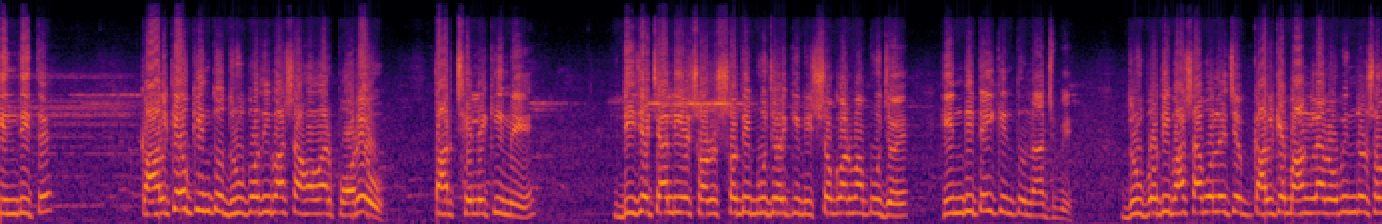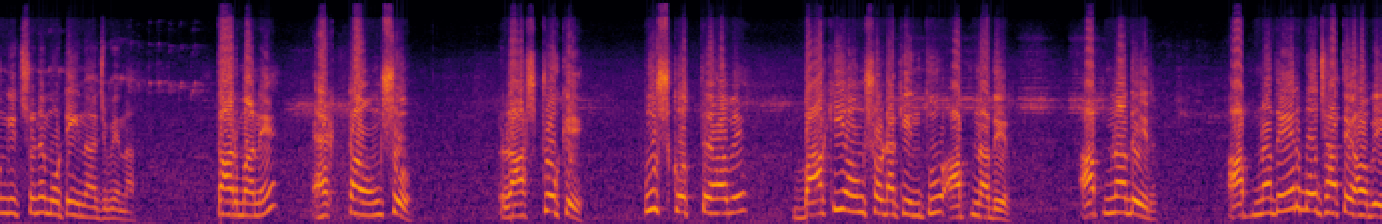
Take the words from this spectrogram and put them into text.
হিন্দিতে। কালকেও কিন্তু ধ্রুপদী ভাষা হওয়ার পরেও তার ছেলে কি মেয়ে? ডিজে চালিয়ে সরস্বতী পুজোয় কি বিশ্বকর্মা পুজোয়? হিন্দিতেই কিন্তু নাচবে। ধ্রুপদী ভাষা বলেছে, কালকে বাংলা রবীন্দ্রসঙ্গীত শুনে মোটেই নাচবে না। তার মানে একটা অংশ রাষ্ট্রকে পুশ করতে হবে, বাকি অংশটা কিন্তু আপনাদের। আপনাদের আপনাদের বোঝাতে হবে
